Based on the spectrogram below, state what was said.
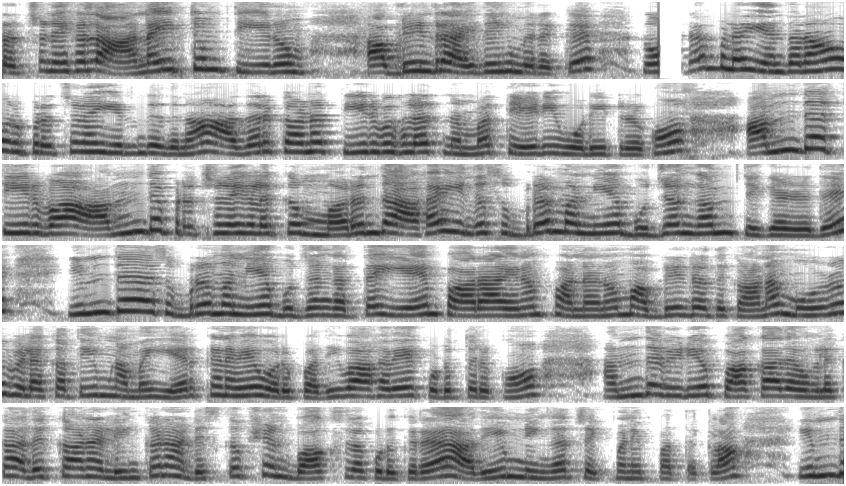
பிரச்சனைகள் அனைத்தும் தீரும். அப்படி அப்படின்ற ஐதீகம் இருக்கு. உடம்புல எந்தனா ஒரு பிரச்சனை இருந்ததுன்னா அதற்கான தீர்வுகளை நம்ம தேடி ஓடிட்டு இருக்கோம் அந்த தீர்வா அந்த பிரச்சனைகளுக்கு மருந்தாக இந்த சுப்பிரமணிய புஜங்கம் திகழுது. இந்த சுப்பிரமணிய புஜங்கத்தை ஏன் பாராயணம் பண்ணணும் அப்படின்றதுக்கான முழு விளக்கத்தையும் நம்ம ஏற்கனவே ஒரு பதிவாகவே கொடுத்துருக்கோம். அந்த வீடியோ பார்க்காதவங்களுக்கு அதுக்கான லிங்க்கை நான் டிஸ்கிரிப்ஷன் பாக்ஸில் கொடுக்குறேன். அதையும் நீங்கள் செக் பண்ணி பார்த்துக்கலாம். இந்த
